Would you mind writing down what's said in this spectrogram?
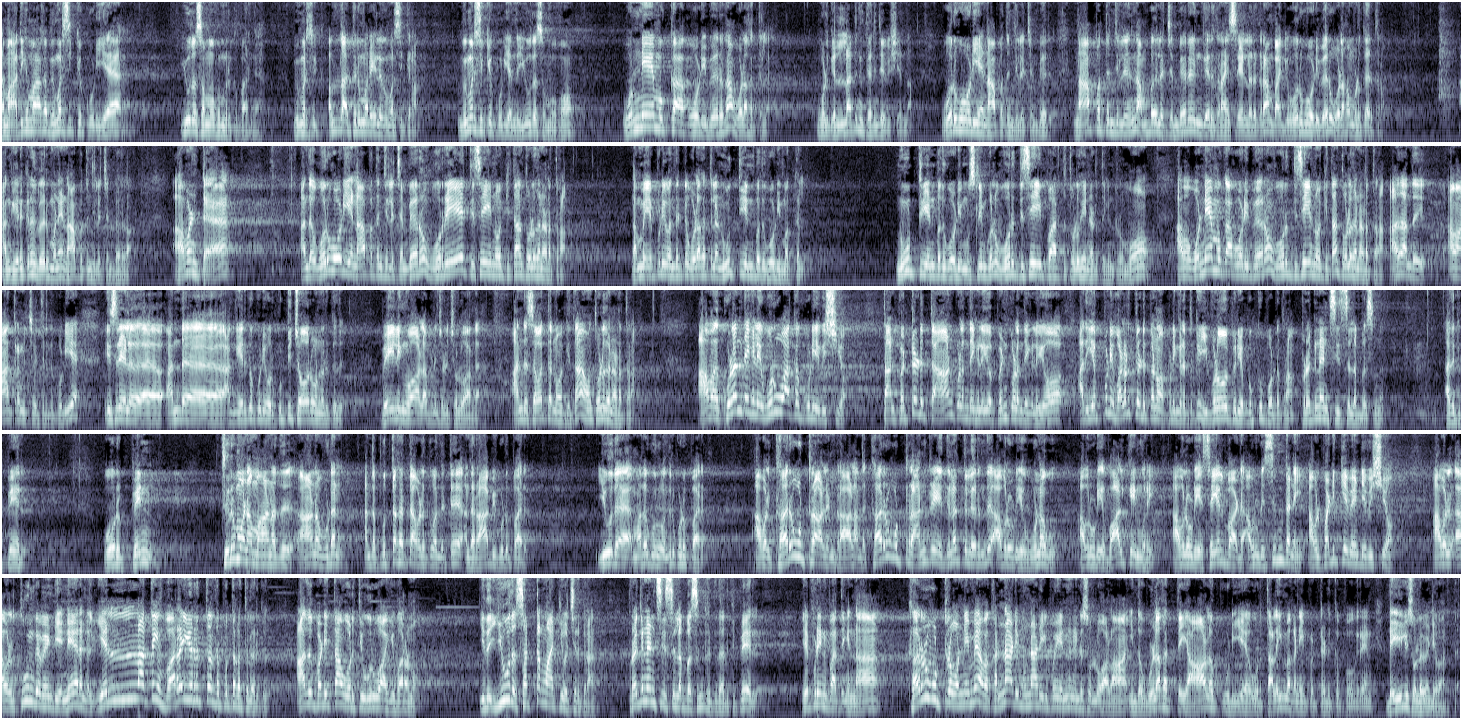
நம்ம அதிகமாக விமர்சிக்கக்கூடிய யூத சமூகம் இருக்கு பாருங்க. விமர்சி அல்லா திருமறையில் விமர்சிக்கிறான். விமர்சிக்கக்கூடிய அந்த யூத சமூகம் ஒன்னே முக்கா கோடி பேர் தான் உலகத்தில். உங்களுக்கு எல்லாத்துக்கும் தெரிஞ்ச விஷயம்தான். ஒரு கோடியே நாற்பத்தஞ்சு லட்சம் பேர். நாற்பத்தஞ்சிலேருந்து ஐம்பது லட்சம் பேர் இங்கே இருக்கிறான் இஸ்ரேலில் இருக்கிறான் பாக்கி ஒரு கோடி பேர் உலகம் முழுக்க இருக்கிறான். அங்கே இருக்கிறது வெறுமனே நாற்பத்தஞ்சு லட்சம் பேர் தான். அவன்கிட்ட அந்த ஒரு கோடியே நாற்பத்தஞ்சு லட்சம் பேரும் ஒரே திசையை நோக்கி தான் தொழுகை நடத்துகிறான் நம்ம எப்படி வந்துட்டு உலகத்தில் நூற்றி எண்பது கோடி மக்கள் நூற்றி எண்பது கோடி முஸ்லீம்களும் ஒரு திசையை பார்த்து தொழுகை நடத்துகின்றோமோ அவன் ஒன்னே முக்கால் கோடி பேரும் ஒரு திசையை நோக்கி தான் தொழுகை நடத்துகிறான் அது அந்த அவன் ஆக்கிரமிச்சு வச்சிருக்கக்கூடிய இஸ்ரேல் அந்த அங்கே இருக்கக்கூடிய ஒரு குட்டிச்சோறு ஒன்று இருக்குது. வெயிலிங் வால் அப்படின்னு சொல்லி சொல்லுவாங்க. அந்த செவத்தை நோக்கி தான் அவன் தொழுகை நடத்துகிறான் அவன் குழந்தைகளை உருவாக்கக்கூடிய விஷயம். தான் பெற்றெடுத்த ஆண் குழந்தைகளையோ பெண் குழந்தைகளையோ அது எப்படி வளர்த்தெடுக்கணும் அப்படிங்கிறதுக்கு இவ்வளோ பெரிய புக்கு போட்டுக்கிறான் பிரெக்னன்சி சிலபஸ்னு அதுக்கு பேர். ஒரு பெண் திருமணமானது ஆனவுடன் அந்த புத்தகத்தை அவளுக்கு வந்துட்டு அந்த ராபி கொடுப்பார். யூத மதகுரு வந்துட்டு கொடுப்பார். அவள் கருவுற்றாள் என்றால் அந்த கருவுற்ற அன்றைய தினத்திலிருந்து அவளுடைய உணவு அவருடைய வாழ்க்கை முறை அவளுடைய செயல்பாடு அவளுடைய சிந்தனை அவள் படிக்க வேண்டிய விஷயம் அவள் அவள் தூங்க வேண்டிய நேரங்கள் எல்லாத்தையும் வரையறுத்து அந்த புத்தகத்தில் இருக்குது. அது படித்தான் ஒருத்தி உருவாகி வரணும். இதை யூத சட்டமாக்கி வச்சிருக்கிறாங்க. பிரெக்னன்சி சிலபஸ் இருக்குது அதுக்கு பேர். எப்படின்னு பார்த்தீங்கன்னா கருவுற்ற உடனேயுமே அவள் கண்ணாடி முன்னாடி போய் என்ன நின்று சொல்லுவாளாம்? இந்த உலகத்தை ஆளக்கூடிய ஒரு தலைமகனை பெற்றெடுக்க போகிறேன். டெய்லி சொல்ல வேண்டிய வார்த்தை.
